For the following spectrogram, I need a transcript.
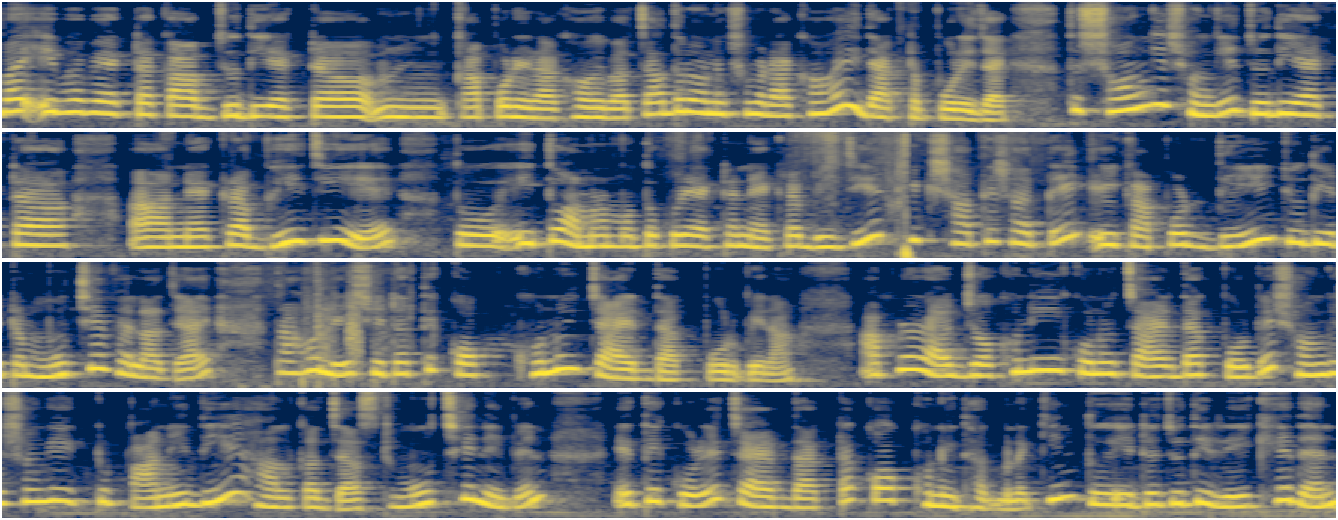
বা এভাবে একটা কাপ যদি একটা কাপড়ে রাখা হয় বা চাদরে অনেক সময় রাখা হয়, এই দাগটা পড়ে যায়। তো সঙ্গে সঙ্গে যদি একটা ন্যাকড়া ভিজিয়ে, তো এই তো আমার মতো করে একটা ন্যাকড়া ভিজিয়ে ঠিক সাথে সাথে এই কাপড় দিয়েই যদি এটা মুছে ফেলা যায়, তাহলে সেটাতে কখনোই চায়ের দাগ পড়বে না। আপনারা যখনই কোনো চায়ের দাগ পড়বে, সঙ্গে সঙ্গে একটু পানি দিয়ে হালকা জাস্ট মুছে নেবেন, এতে করে চায়ের দাগটা কখনোই থাকবে না। কিন্তু এটা যদি রেখে দেন,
